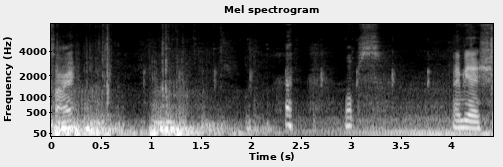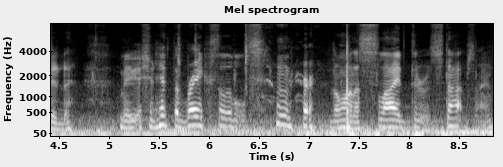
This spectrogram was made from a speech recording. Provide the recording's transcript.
sorry. Whoops. Maybe I should. Maybe I should hit the brakes a little sooner. Don't want to slide through a stop sign.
